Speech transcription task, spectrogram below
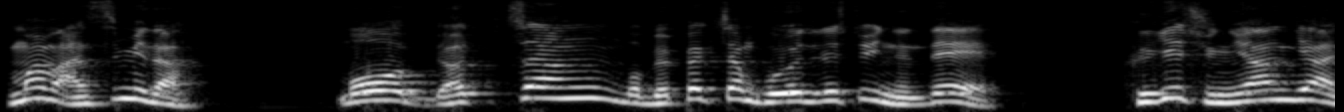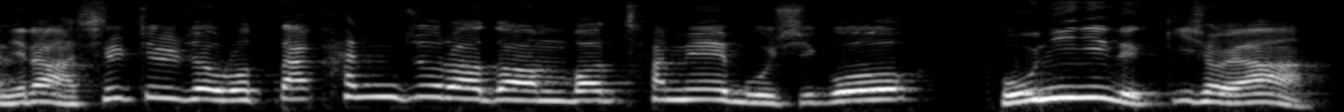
정말 많습니다. 뭐 몇 장, 뭐 몇백 장 보여드릴 수 있는데 그게 중요한 게 아니라 실질적으로 딱 한 주라도 한번 참여해 보시고 본인이 느끼셔야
